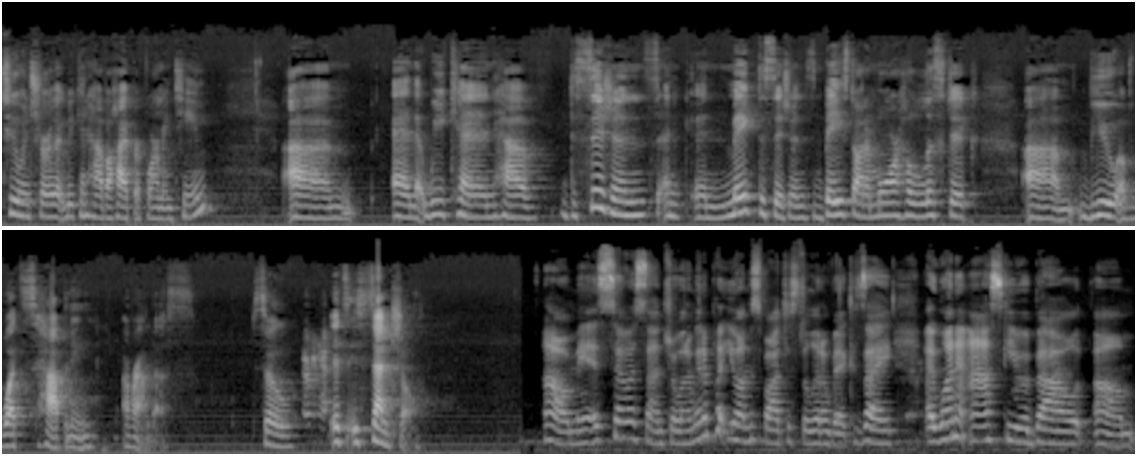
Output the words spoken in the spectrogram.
to ensure that we can have a high performing team um, and that we can have decisions and, and make decisions based on a more holistic um, view of what's happening around us. So okay. it's essential. Oh man, it's so essential, and I'm going to put you on the spot just a little bit because I I want to ask you about um,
